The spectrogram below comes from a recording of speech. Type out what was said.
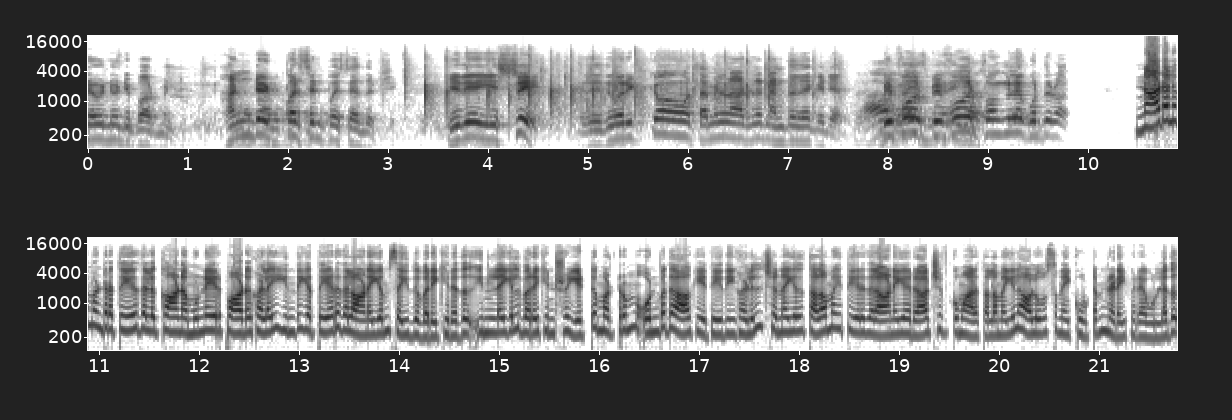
revenue department hundred percent போய் சேர்ந்துடுச்சு இது ஹிஸ்ட்ரி இது இது வரைக்கும் தமிழ்நாட்டில் நடந்ததே கிடையாது. பிஃபோர் பிஃபோர் பொங்கலை கொடுத்துருவாங்க நாடாளுமன்ற தேர்தலுக்கான முன்னேற்பாடுகளை இந்திய தேர்தல் ஆணையம் செய்து வருகிறது. இந்நிலையில் வருகின்ற எட்டு மற்றும் ஒன்பது ஆகிய தேதிகளில் சென்னையில் தலைமை தேர்தல் ஆணையர் ராஜீவ்குமார் தலைமையில் ஆலோசனைக் கூட்டம் நடைபெறவுள்ளது.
